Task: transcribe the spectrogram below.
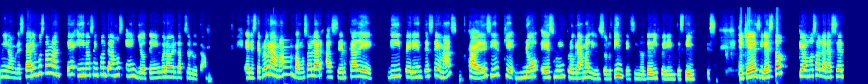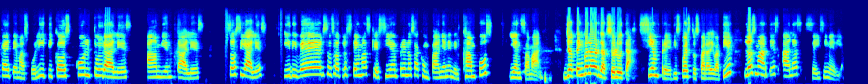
mi nombre es Karen Bustamante y nos encontramos en Yo Tengo la Verdad Absoluta. En este programa vamos a hablar acerca de diferentes temas. Cabe decir que no es un programa de un solo tinte, sino de diferentes tintes. ¿Qué quiere decir esto? Que vamos a hablar acerca de temas políticos, culturales, ambientales, sociales y diversos otros temas que siempre nos acompañan en el campus y en Samán. Yo tengo la verdad absoluta, siempre dispuestos para debatir los martes a las seis y media.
